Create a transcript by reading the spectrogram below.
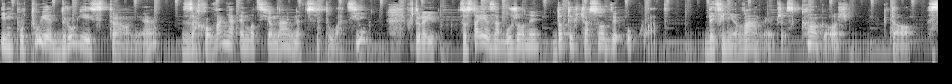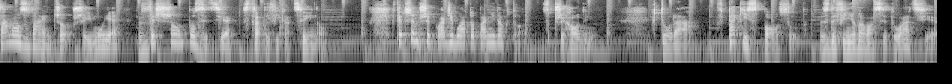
imputuje drugiej stronie zachowania emocjonalne w sytuacji, w której zostaje zaburzony dotychczasowy układ, definiowany przez kogoś, kto samozwańczo przyjmuje wyższą pozycję stratyfikacyjną. W pierwszym przykładzie była to pani doktor z przychodni, która w taki sposób zdefiniowała sytuację,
